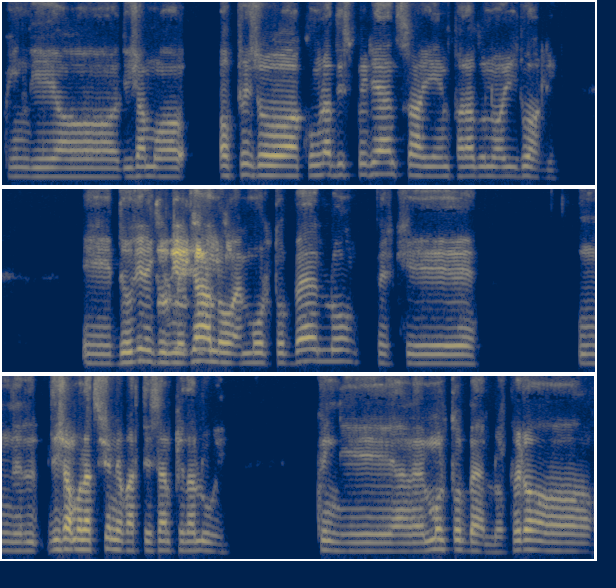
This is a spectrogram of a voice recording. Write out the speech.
Quindi ho, diciamo, ho preso accumulato esperienza e imparato nuovi ruoli. E devo dire che il mediano è molto bello perché mhmm, diciamo l'azione parte sempre da lui. Quindi è molto bello, però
